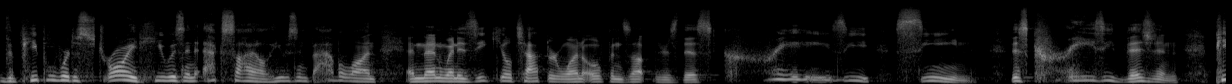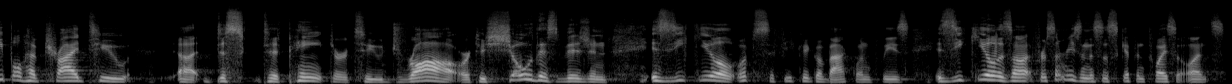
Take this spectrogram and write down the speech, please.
the people were destroyed. He was in exile, he was in Babylon. And then when Ezekiel chapter 1 opens up, there's this crazy scene, this crazy vision. People have tried to. Uh, dis- to paint or to draw or to show this vision. Ezekiel, whoops, if you could go back one, please. Ezekiel is on, for some reason, this is skipping twice at once.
